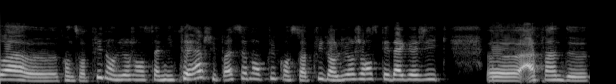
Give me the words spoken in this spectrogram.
euh, qu'on ne soit plus dans l'urgence sanitaire. Je suis pas sûre non plus qu'on soit plus dans l'urgence pédagogique euh, afin de,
